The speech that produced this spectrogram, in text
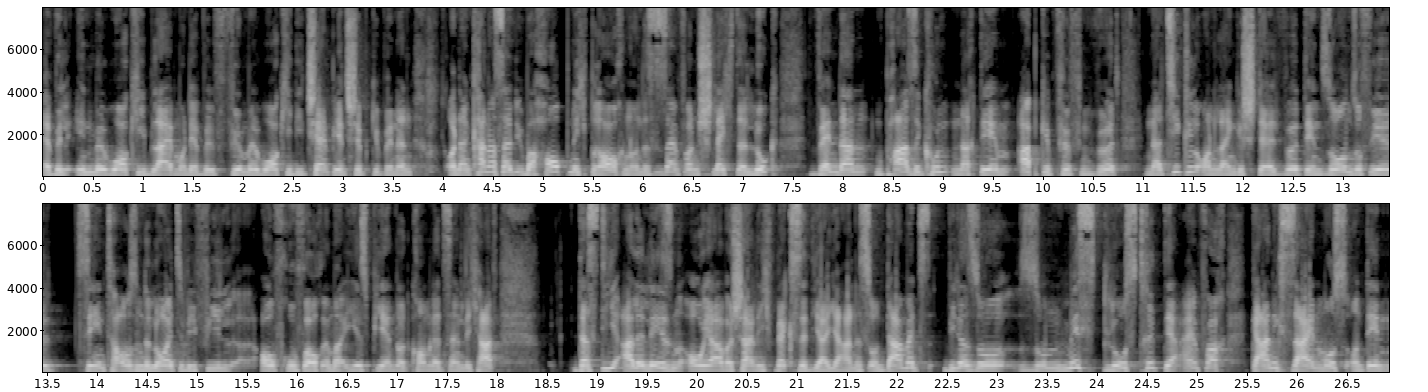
er will in Milwaukee bleiben und er will für Milwaukee die Championship gewinnen. Und dann kann er es halt überhaupt nicht brauchen. Und es ist einfach ein schlechter Look, wenn dann ein paar Sekunden nachdem abgepfiffen wird, ein Artikel online gestellt wird, den so und so viel Zehntausende Leute, wie viel Aufrufe auch immer ESPN.com letztendlich hat, dass die alle lesen, oh ja, wahrscheinlich wechselt ja Janis und damit wieder so, so ein Mist lostritt, der einfach gar nicht sein muss und den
